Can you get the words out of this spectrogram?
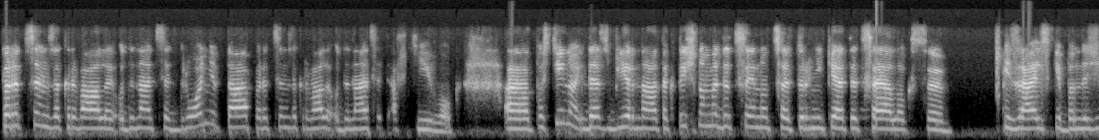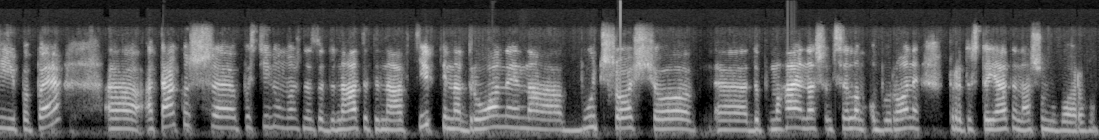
Перед цим закривали 11 дронів та перед цим закривали 11 автівок. Е, постійно йде збір на тактичну медицину. Це турнікети, целокс. Ізраїльські бандажі і ПП, Е, а також е, постійно можна задонатити на автівки, на дрони, на будь-що, що е, допомагає нашим силам оборони протистояти нашому ворогу.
